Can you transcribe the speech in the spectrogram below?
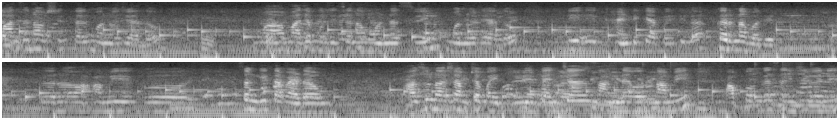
माझं नाव शीतल मनोज यादव. माझ्या मुलीचं नाव मनस्वी मनोज यादव. ती एक हँडिकॅप आहे तिला कर्णबधीर. तर आम्ही एक संगीता मॅडम अजून अशा आमच्या मैत्रिणी त्यांच्या सांगण्यावरून आम्ही अपंग संजीवनी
